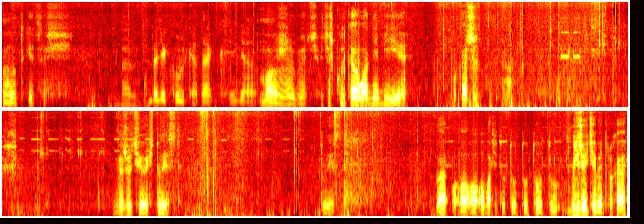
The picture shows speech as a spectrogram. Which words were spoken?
Malutkie coś. Bardzo. Będzie kulka, tak. Ja. Może być. Chociaż kulka ładnie bije. Pokaż. Wyrzuciłeś, tu jest. Tu jest. O, o, o, właśnie, tu, tu, tu, tu, tu. Bliżej ciebie trochę.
